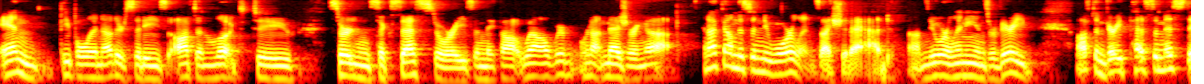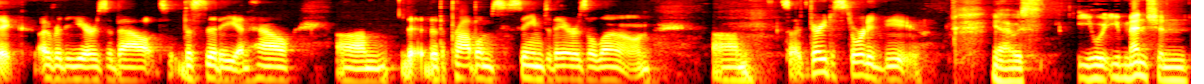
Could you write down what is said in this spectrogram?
and people in other cities often looked to certain success stories and they thought, well, we're, we're not measuring up. And I found this in New Orleans, I should add. Um, New Orleanians are very often very pessimistic over the years about the city and how um, the, the, problems seemed theirs alone. Um, so it's a very distorted view. Yeah, I was you you mentioned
